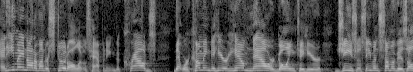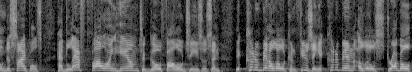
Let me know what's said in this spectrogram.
and he may not have understood all that was happening. The crowds that were coming to hear him now are going to hear Jesus. Even some of his own disciples had left following him to go follow Jesus. And it could have been a little confusing. It could have been a little struggle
